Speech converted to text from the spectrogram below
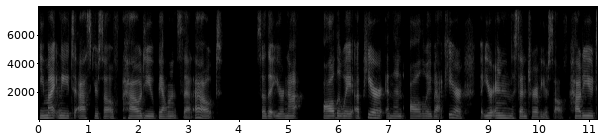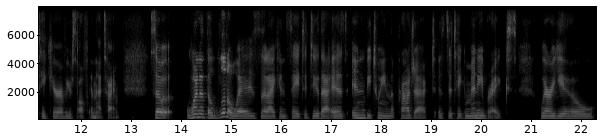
you might need to ask yourself, how do you balance that out so that you're not all the way up here and then all the way back here, but you're in the center of yourself? How do you take care of yourself in that time? So, one of the little ways that I can say to do that is in between the project is to take mini breaks where you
